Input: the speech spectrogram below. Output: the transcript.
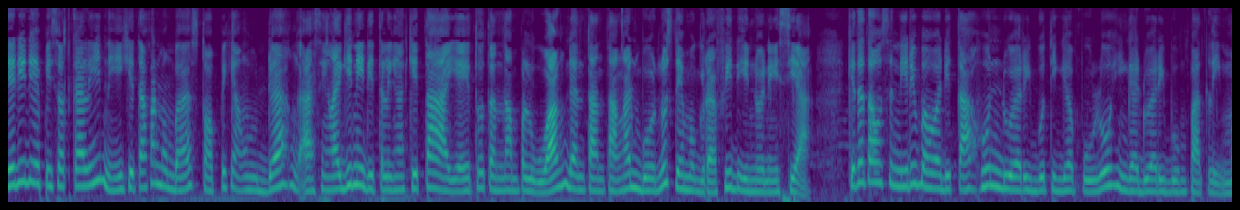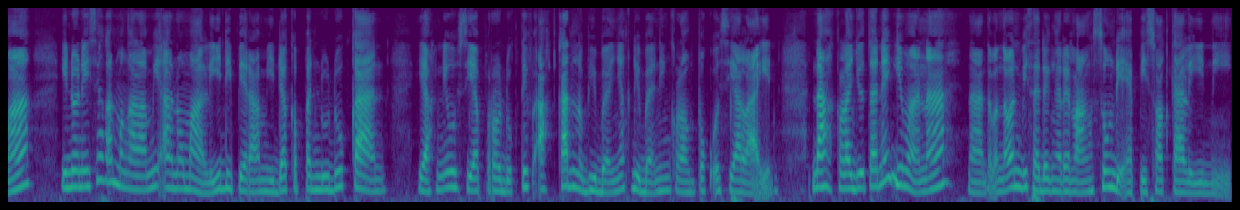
Jadi di episode kali ini kita akan membahas topik yang udah nggak asing lagi nih di telinga kita, yaitu tentang peluang dan tantangan bonus demografi di Indonesia. Kita tahu sendiri bahwa di tahun 2030 hingga 2045, Indonesia akan mengalami anomali di piramida kependudukan, yakni usia produktif akan lebih banyak dibanding kelompok usia lain. Nah, kelanjutannya gimana? Nah, teman-teman bisa dengerin langsung di episode kali ini.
